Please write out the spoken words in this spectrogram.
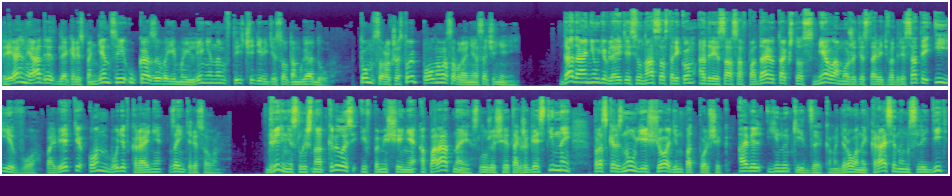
Реальный адрес для корреспонденции, указываемый Лениным в 1900 году. Том 46 полного собрания сочинений. Да-да, не удивляйтесь, у нас со стариком адреса совпадают, так что смело можете ставить в адресаты и его. Поверьте, он будет крайне заинтересован. Дверь неслышно открылась, и в помещение аппаратной, служащей также гостиной, проскользнул еще один подпольщик – Авель Янукидзе, командированный Красиным следить,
